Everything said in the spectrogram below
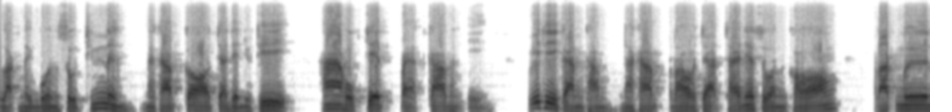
หลักในบนสูตรที่ 1 นะครับ ก็จะเด่นอยู่ที่ 5 6 7 8 9 นั่นเอง วิธีการทำนะครับ เราจะใช้ในส่วนของหลักหมื่น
